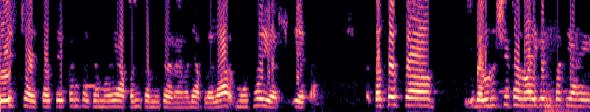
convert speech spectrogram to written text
वेस्ट व्हायचा ते पण त्याच्यामुळे आपण कमी करण्यामध्ये आपल्याला मोठं यश येत आहे. तसंच अ, दगडूशेठ हलवाई गणपती आहे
